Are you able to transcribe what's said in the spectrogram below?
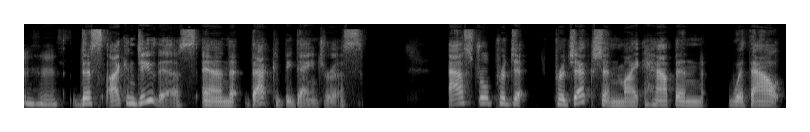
Mhm. this, I can do this. And that could be dangerous. Astral proje- projection might happen without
